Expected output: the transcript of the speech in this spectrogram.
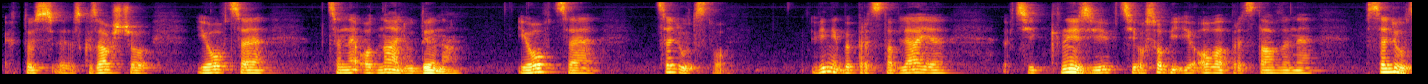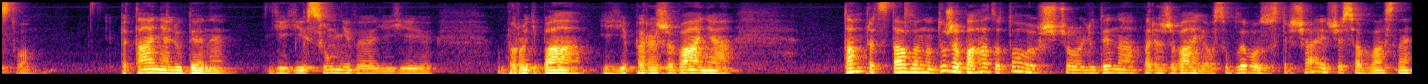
Хтось е, сказав, що Іов це, це не одна людина. Іов це, це людство. Він якби представляє в цій книзі, в цій особі Іова представлене все людство, питання людини, її сумніви, її боротьба, її переживання. Там представлено дуже багато того, що людина переживає, особливо зустрічаючися власне,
